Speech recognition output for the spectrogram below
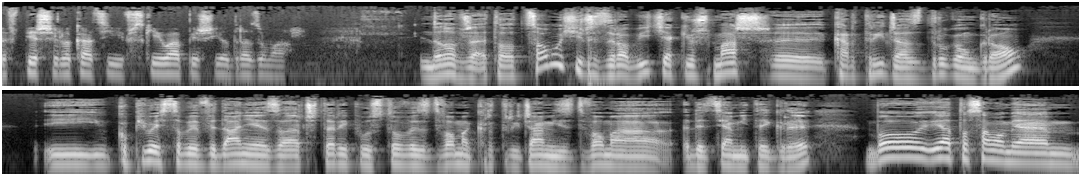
y, w pierwszej lokacji i wszystkie łapiesz i od razu masz. No dobrze, to co musisz zrobić, jak już masz y, kartridża z drugą grą i kupiłeś sobie wydanie za 4,5 stówy z dwoma kartridżami, z dwoma edycjami tej gry, bo ja to samo miałem,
